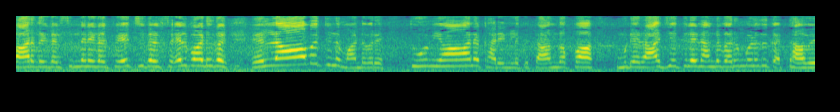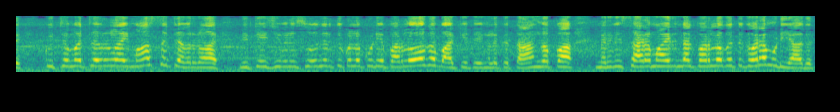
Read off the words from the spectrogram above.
பார்வைகள் சிந்தனைகள் பேச்சுகள் செயல்பாடுகள் எல்லாவற்றிலும் ஆண்டவர் தூய்மையான காரியங்களுக்கு தாங்கப்பா. உங்களுடைய ராஜ்யத்திலே நாங்கள் வரும்பொழுது கர்த்தாவே குற்றமற்றவர்களாய் மாசற்றவர்களாய் நித்திய ஜீவனை சுதந்திரத்துக் கொள்ளக்கூடிய பரலோக பாக்கியத்தை எங்களுக்கு தாங்கப்பா. நிர்விசாரமாக இருந்தால் பரலோகத்துக்கு வர முடியாது.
